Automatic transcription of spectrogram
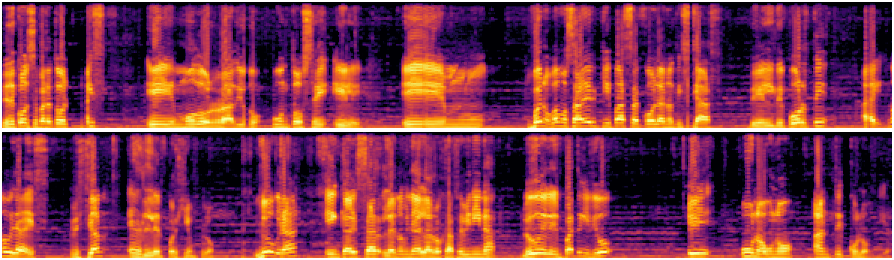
desde Conce para todo el país, en modo radio.cl. Eh, bueno, vamos a ver qué pasa con las noticias del deporte. Hay novedades. Cristian Edler, por ejemplo, logra encabezar la nómina de la Roja Femenina luego del empate que dio el 1 a 1 ante Colombia.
